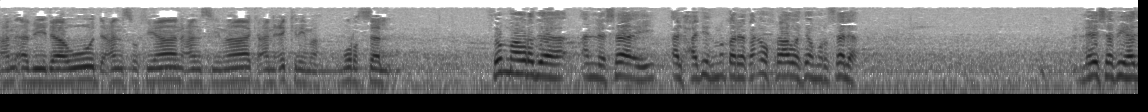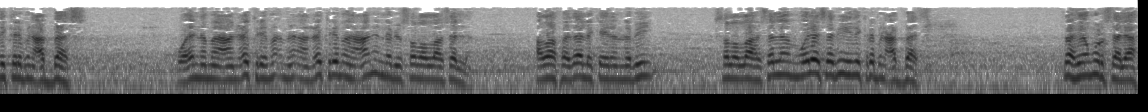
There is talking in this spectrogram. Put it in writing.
عن أبي داود عن سفيان عن سماك عن عكرمة مرسل. ثم ورد النسائي الحديث من طريق أخرى وهي مرسلة. ليس فيها ذكر ابن عباس وإنما عن عكرمة عن عكرمة عن النبي صلى الله عليه وسلم. أضاف ذلك إلى النبي صلى الله عليه وسلم وليس فيه ذكر ابن عباس. فهي مرسلة.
